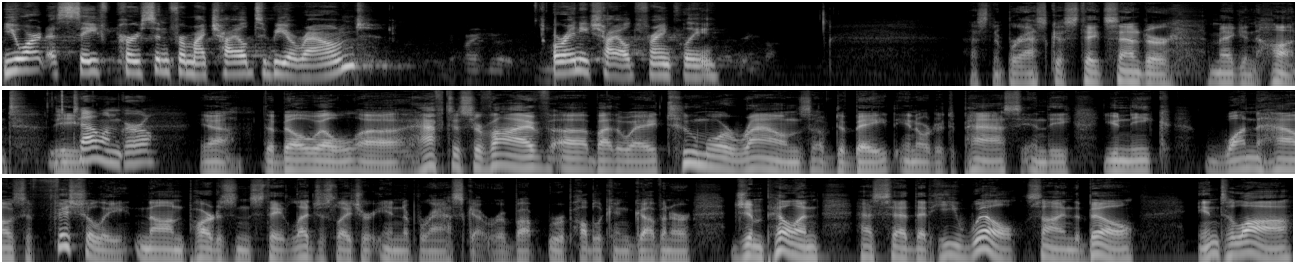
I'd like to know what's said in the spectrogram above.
You aren't a safe person for my child to be around, or any child, frankly. That's Nebraska State Senator Megan Hunt. You tell him, girl. Yeah, the bill will uh, have to survive, uh, by the way, two more rounds of debate in order to pass in the unique one house, officially nonpartisan state legislature in Nebraska. Re- Republican Governor Jim Pillen has said that he will sign the bill into law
